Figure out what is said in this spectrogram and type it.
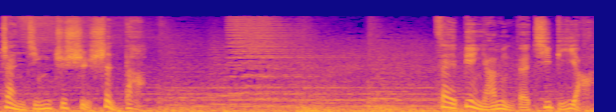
战惊之势甚大。在便雅悯的基比亚，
